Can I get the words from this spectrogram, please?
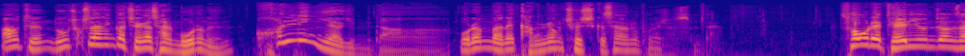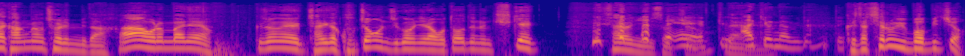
아무튼 농축산인과 제가 잘 모르는 컬링 이야기입니다. 오랜만에 강명철 씨가 사연을 보내셨습니다. 서울의 대리운전사 강명철입니다. 아 오랜만이에요. 그 전에 자기가 국정원 직원이라고 떠드는 취객 사연이 있었죠. 예, 네. 아 기억납니다. 네. 그 자체로 위법이죠.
